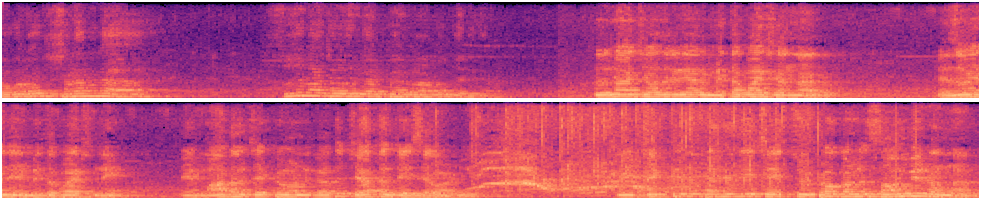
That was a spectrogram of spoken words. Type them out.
ఒకరోజు సడన్గా సుజనా చౌదరి గారి పేరు రావడం జరిగింది. సుజనా చౌదరి గారు మిత భాష అన్నారు. నిజమే నేను మిత భాషని. నేను మాటలు చెప్పేవాడిని కాదు చేతలు చేసేవాడిని. నేను చెప్పింది ప్రతిదీ చేసి చుట్టుపక్కల సౌమ్యుడు అన్నారు.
